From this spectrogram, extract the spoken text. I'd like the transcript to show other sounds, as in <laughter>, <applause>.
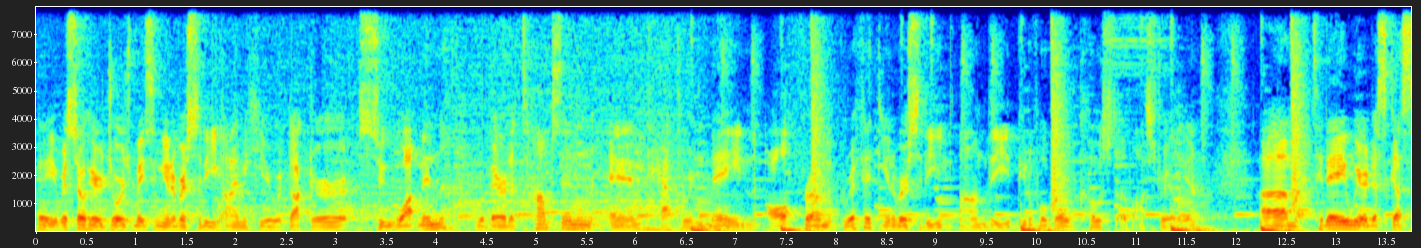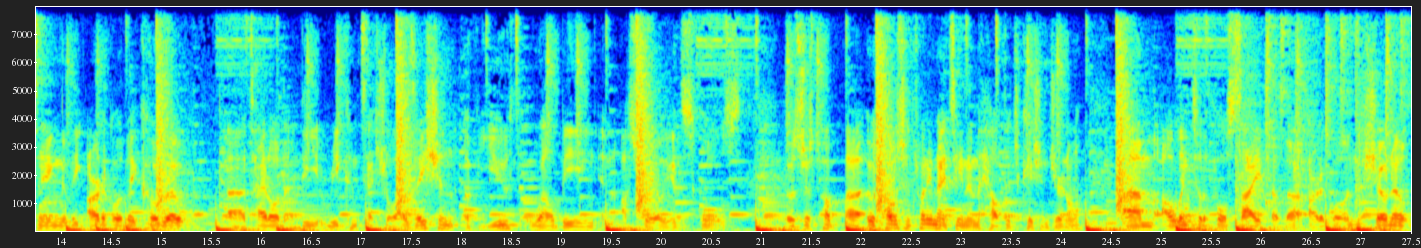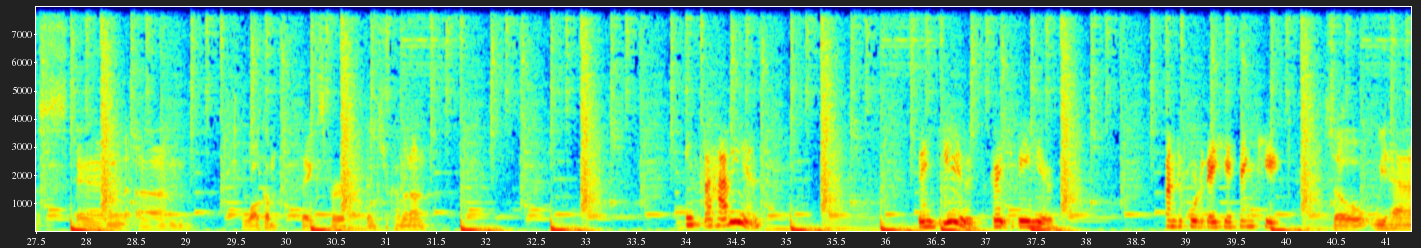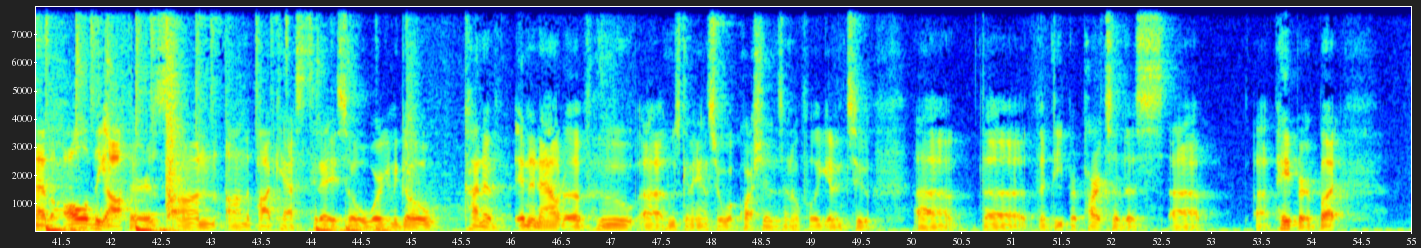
Hey, Risto here, at George Mason University. I'm here with Dr. Sue Whatman, Roberta Thompson, and Catherine Main, all from Griffith University on the beautiful Gold Coast of Australia. Um, today we are discussing the article they co wrote uh, titled The Recontextualization of Youth Wellbeing in Australian Schools. It was just pub- uh, it was published in 2019 in the Health Education Journal. Um, I'll link to the full site of the article in the show notes and um, welcome. Thanks for thanks for coming on. Thanks for having us. Thank you. It's great to be here. Wonderful to be here. Thank you. So we have all of the authors on on the podcast today. So we're going to go kind of in and out of who uh, who's going to answer what questions, and hopefully get into uh, the the deeper parts of this uh, uh paper. But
